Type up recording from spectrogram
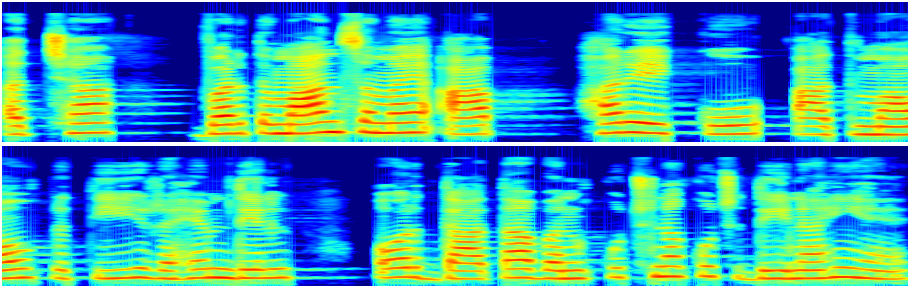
अच्छा वर्तमान समय आप हर एक को आत्माओं प्रति रहम दिल और दाता बन कुछ न कुछ देना ही है।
